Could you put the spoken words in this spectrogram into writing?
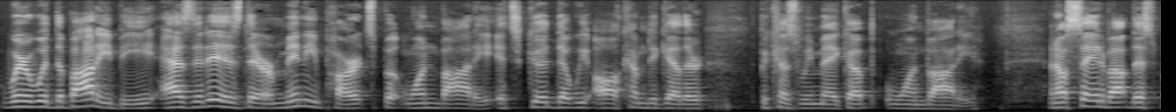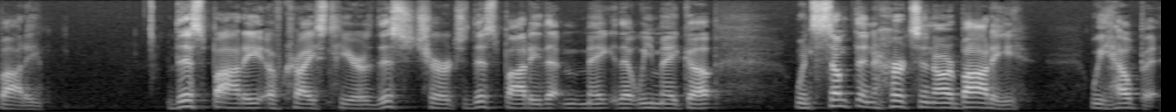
where would the body be? As it is, there are many parts, but one body. It's good that we all come together because we make up one body. And I'll say it about this body this body of Christ here, this church, this body that, make, that we make up, when something hurts in our body, we help it.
